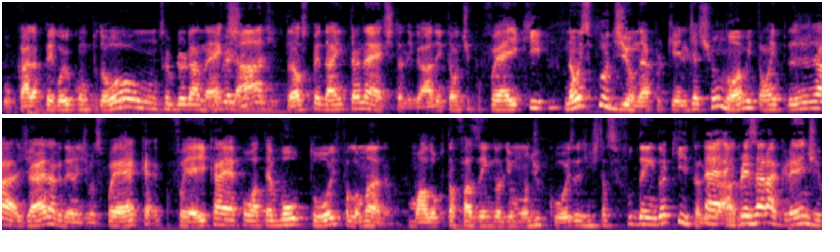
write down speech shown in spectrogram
O cara pegou e comprou um servidor da Next verdade. pra hospedar a internet, tá ligado? Então, tipo, foi aí que não explodiu, né? Porque ele já tinha um nome, então a empresa já, já era grande. Mas foi aí, que, foi aí que a Apple até voltou e falou, mano, o maluco tá fazendo ali um monte de coisa, a gente tá se fudendo aqui, tá ligado? É, a empresa era grande,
